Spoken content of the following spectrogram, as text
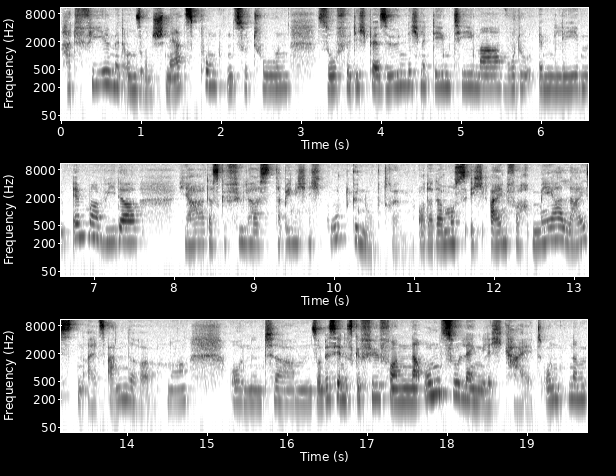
hat viel mit unseren Schmerzpunkten zu tun. So für dich persönlich mit dem Thema, wo du im Leben immer wieder ja, das Gefühl hast, da bin ich nicht gut genug drin oder da muss ich einfach mehr leisten als andere. Ne? Und ähm, so ein bisschen das Gefühl von einer Unzulänglichkeit und einem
